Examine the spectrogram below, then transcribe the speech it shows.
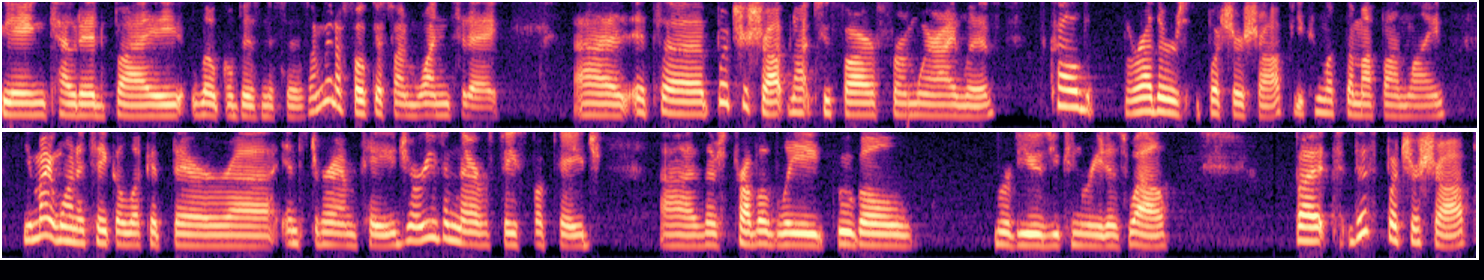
being touted by local businesses. I'm going to focus on one today. Uh, it's a butcher shop not too far from where I live. It's called Brothers Butcher Shop. You can look them up online. You might want to take a look at their uh, Instagram page or even their Facebook page. Uh, there's probably Google reviews you can read as well. But this butcher shop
